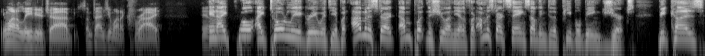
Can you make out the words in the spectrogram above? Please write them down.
You want to leave your job. Sometimes you want to cry. you and? I to- I totally agree with you, but I'm going to start. I'm putting the shoe on the other foot. I'm going to start saying something to the people being jerks because,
